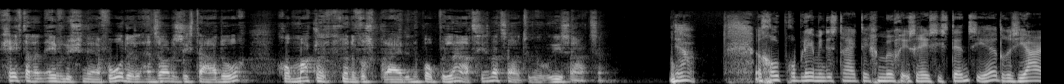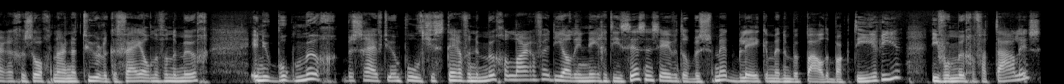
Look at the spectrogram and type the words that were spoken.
geeft dat een evolutionair voordeel en zouden zich daardoor gewoon makkelijker kunnen verspreiden in de populatie. En dat zou natuurlijk een goede zaak zijn. Ja, een groot probleem in de strijd tegen muggen is resistentie. Hè? Er is jaren gezocht naar natuurlijke vijanden van de mug. In uw boek Mug beschrijft u een poeltje stervende muggenlarven... die al in 1976 besmet bleken met een bepaalde bacterie... die voor muggen fataal is.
